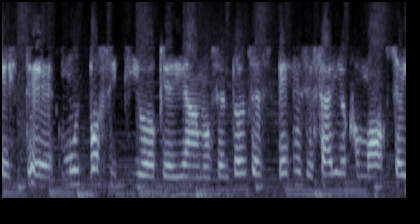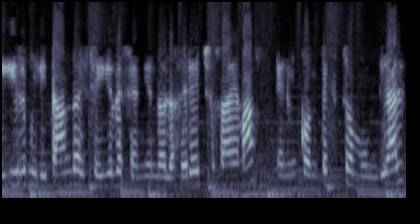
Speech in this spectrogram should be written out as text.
este, muy positivo que digamos. Entonces es necesario como seguir militando y seguir defendiendo los derechos. Además, en un contexto mundial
